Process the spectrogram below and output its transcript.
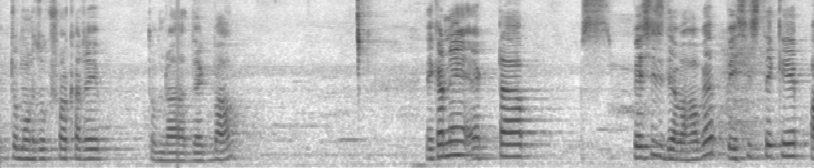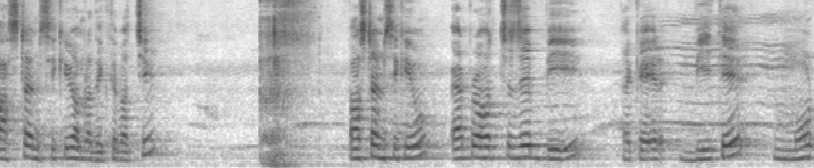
একটু মনোযোগ সহকারে তোমরা দেখবা। এখানে একটা পেসিস দেওয়া হবে। পেসিস থেকে পাঁচটা এমসিকিউ আমরা দেখতে পাচ্ছি। পাঁচটা এমসিকিউ এরপর হচ্ছে যে বি একের বিতে মোট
